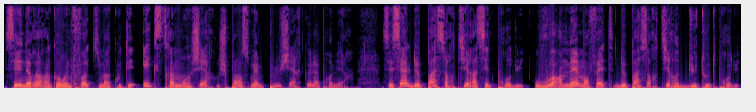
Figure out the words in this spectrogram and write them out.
c'est une erreur encore une fois qui m'a coûté extrêmement cher, je pense même plus cher que la première. C'est celle de pas sortir assez de produits, ou voire même en fait de pas sortir du tout de produits.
